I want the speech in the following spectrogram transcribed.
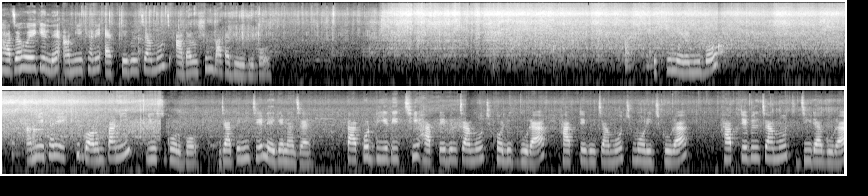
ভাজা হয়ে গেলে আমি এখানে এক টেবিল চামচ আদা রসুন বাটা দিয়ে দিব। একটু নেড়ে নিব। আমি এখানে একটু গরম পানি ইউজ করব যাতে নিচে লেগে না যায়। তারপর দিয়ে দিচ্ছি হাফ টেবিল চামচ হলুদ গুঁড়া, হাফ টেবিল চামচ মরিচ গুঁড়া, হাফ টেবিল চামচ জিরা গুঁড়া,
